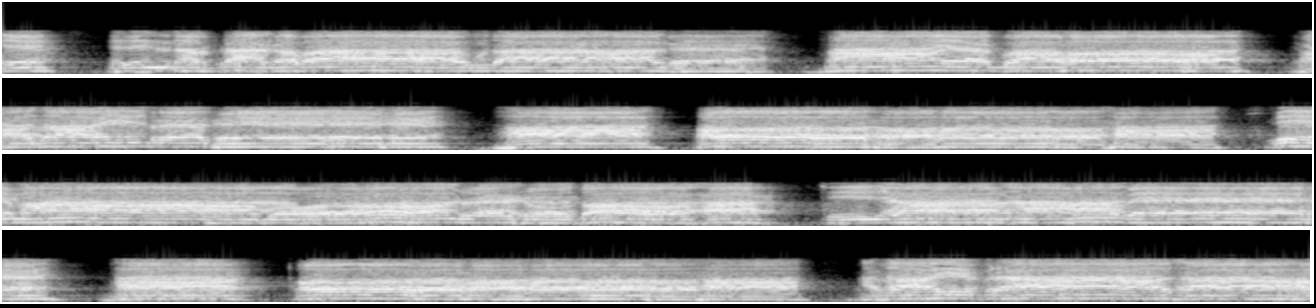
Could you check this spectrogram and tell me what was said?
ये यदिन्द्रप्रागवागुदाग माय ग्वाहो यादा इन्द्रभेः। हा ओ हा विमा मोरोन्वेषुतो चियानावे हा ओ हा। अदाय प्रासाः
